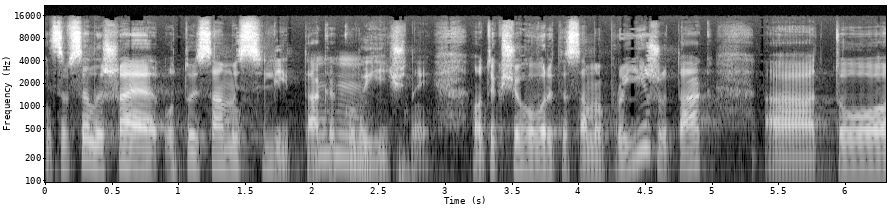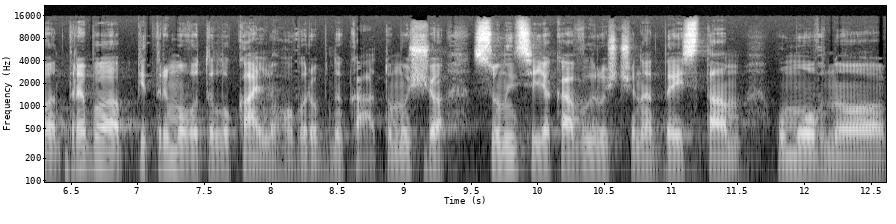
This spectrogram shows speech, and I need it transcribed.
і це все лишає от той самий слід, так екологічний. От якщо говорити саме про їжу, так то треба підтримувати локального виробника, тому що суниця, яка вирощена десь там умовно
